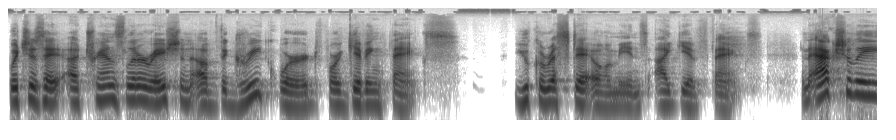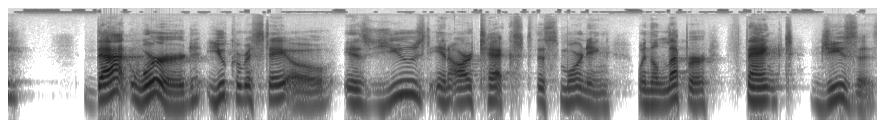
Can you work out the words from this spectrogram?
which is a, a transliteration of the Greek word for giving thanks. Eucharisteo means I give thanks. And actually, that word, Eucharisteo, is used in our text this morning when the leper thanked Jesus.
